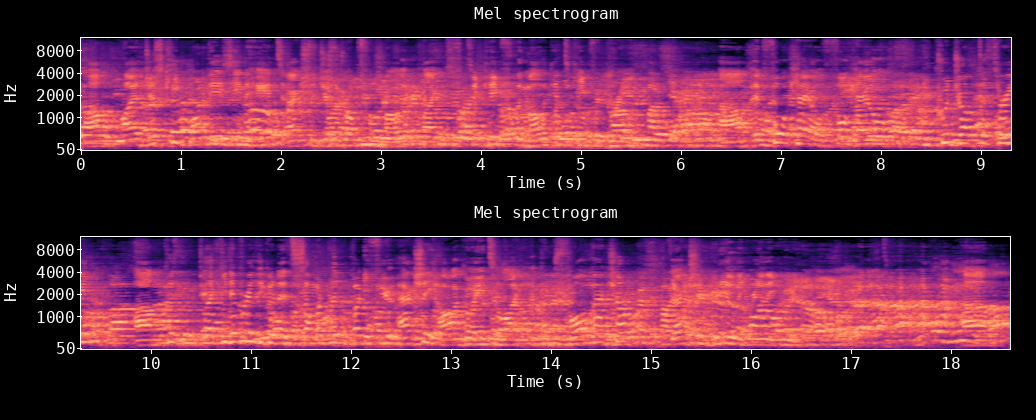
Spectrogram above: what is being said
um, I just keep one of these in hand to actually just drop for mulligan, like to keep for the mulligan, to keep for green. Um, and four Kale, four Kale, you could drop to three, because um, like you're never really going to summon them, but if you actually are going to like a control matchup, they're actually really, really good. Um,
